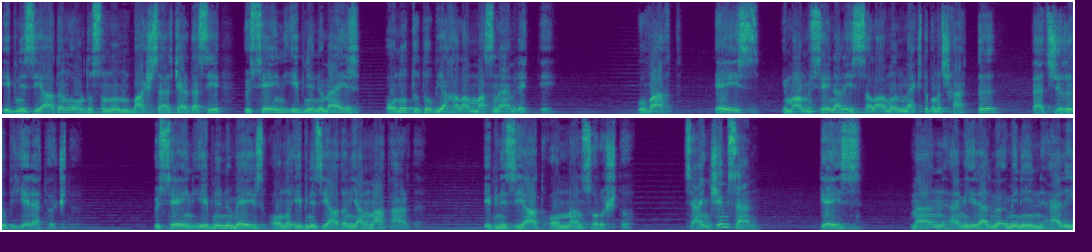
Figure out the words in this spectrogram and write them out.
İbn Ziyadın ordusunun baş sərkərdəsi Hüseyn İbni Nümeyr onu tutub yaxalanmasını əmr etdi. Bu vaxt Qeys İmam Hüseyn əleyhissalamın məktubunu çıxartdı və cırıb yerə tökdü. Hüseyn İbni Nümeyr onu İbni Ziyadın yanına apardı. İbni Ziyad ondan soruşdu. Sən kimsən? Qeys, mən Əmir əl-Müminin Əli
